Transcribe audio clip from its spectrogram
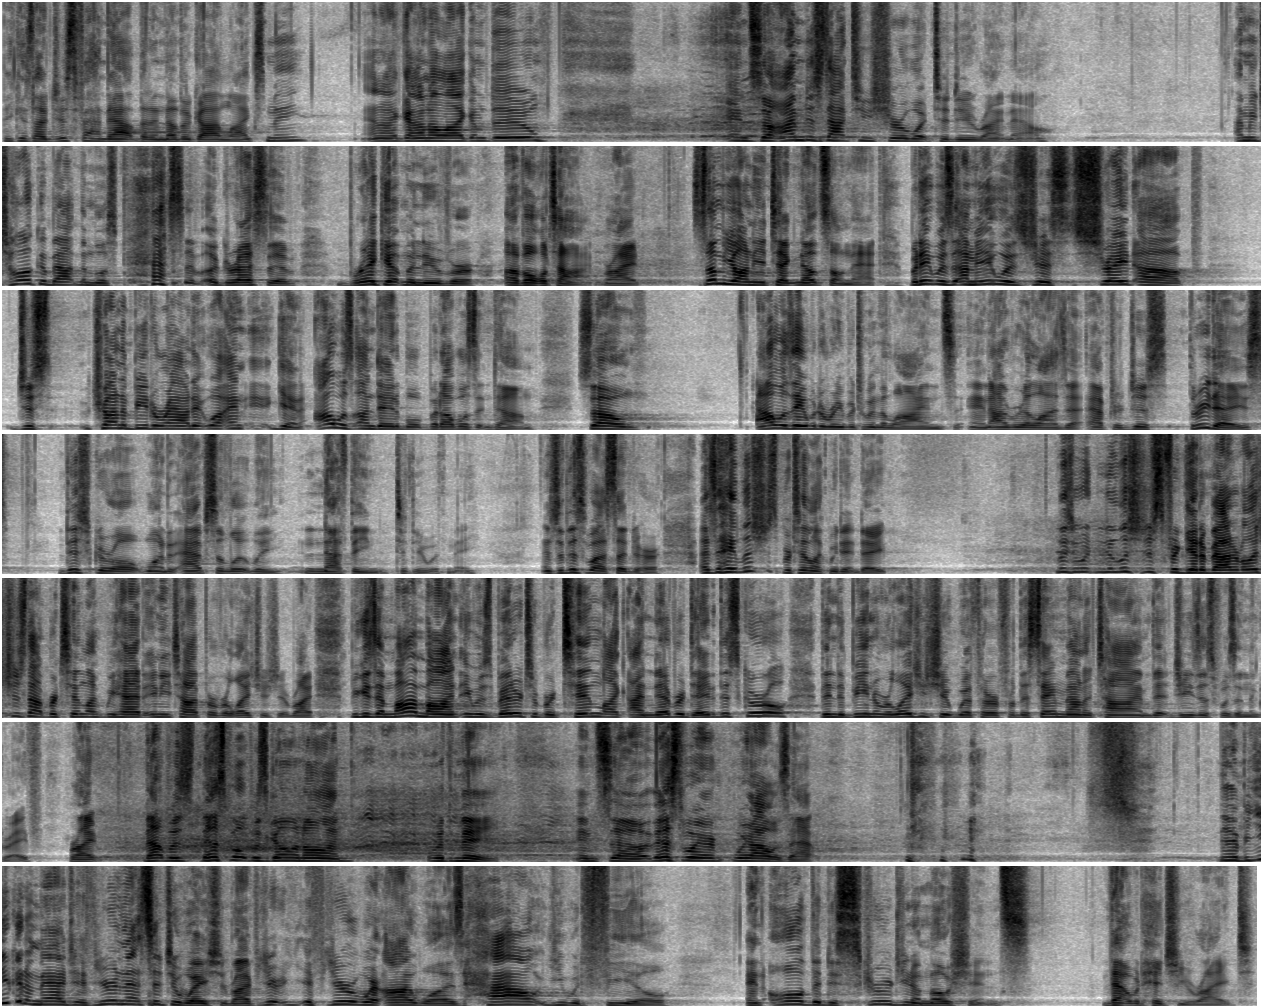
because I just found out that another guy likes me and I kind of like him too. And so I'm just not too sure what to do right now. I mean, talk about the most passive aggressive breakup maneuver of all time, right? Some of y'all need to take notes on that. But it was, I mean, it was just straight up, just trying to beat around it. Well, and again, I was undateable, but I wasn't dumb. So I was able to read between the lines, and I realized that after just three days, this girl wanted absolutely nothing to do with me. And so this is what I said to her. I said, hey, let's just pretend like we didn't date. Let's, let's just forget about it. Let's just not pretend like we had any type of relationship, right? Because in my mind, it was better to pretend like I never dated this girl than to be in a relationship with her for the same amount of time that Jesus was in the grave, right? That was, that's what was going on with me. And so that's where, where I was at. but you can imagine if you're in that situation, right? If you're, if you're where I was, how you would feel and all the discouraging emotions that would hit you, right?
